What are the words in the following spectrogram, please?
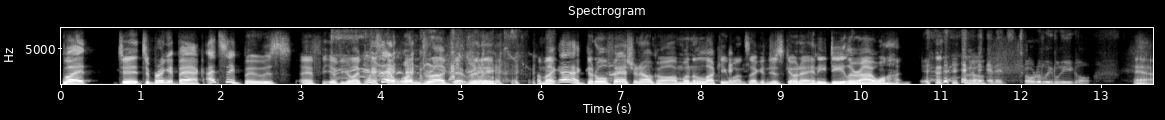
but to to bring it back, I'd say booze. If if you're like, what's that one drug that really? I'm like, ah, good old fashioned alcohol. I'm one of the lucky ones. I can just go to any dealer I want. So- and it's totally legal. Yeah.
